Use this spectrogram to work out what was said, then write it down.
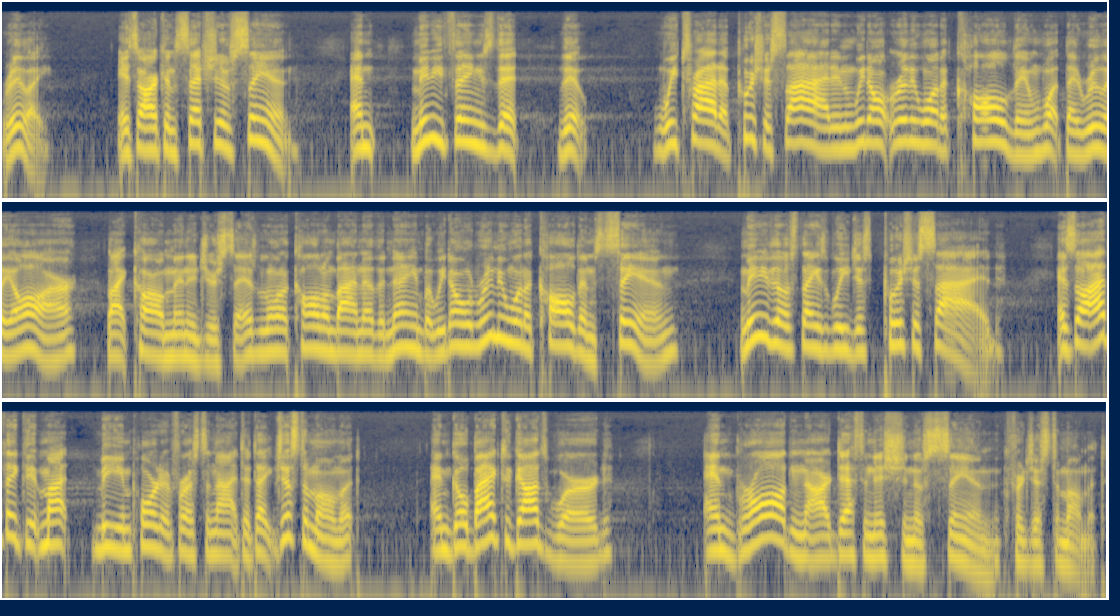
really. It's our conception of sin. And many things that, that we try to push aside and we don't really want to call them what they really are, like Karl Menninger says. We want to call them by another name, but we don't really want to call them sin. Many of those things we just push aside. And so I think it might be important for us tonight to take just a moment and go back to God's Word and broaden our definition of sin for just a moment.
